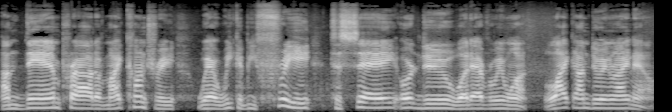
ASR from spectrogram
I'm damn proud of my country where we could be free to say or do whatever we want, like I'm doing right now.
